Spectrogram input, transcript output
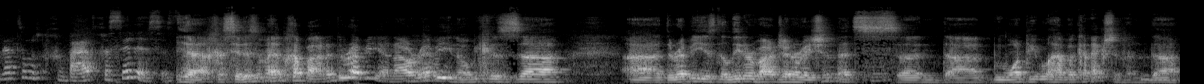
That's what Chabad Chassidus is. yeah Hasidism and Chabad and the Rebbe and our Rebbe. You know, because. Uh, uh, the Rebbe is the leader of our generation. That's and uh, we want people to have a connection. And uh,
